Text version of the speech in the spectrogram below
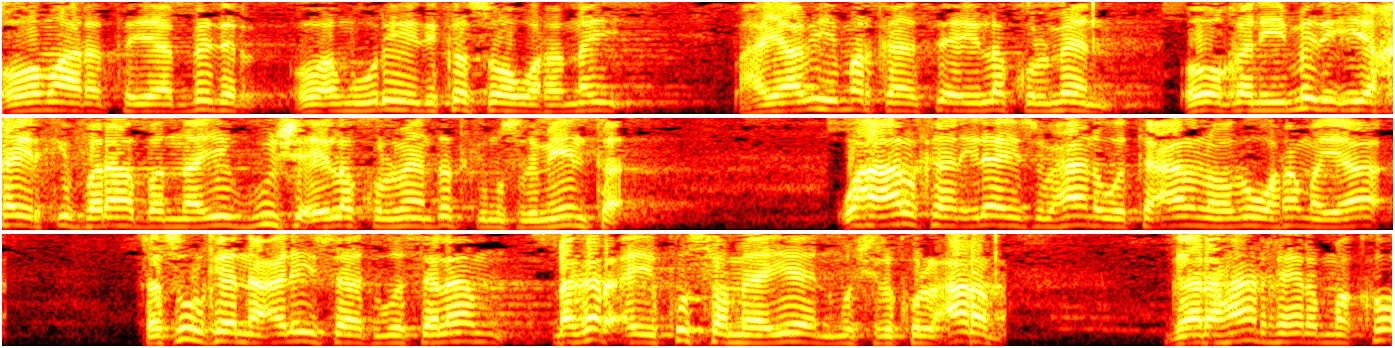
oo maaragtay beder oo amuuraheedii ka soo warannay waxyaabihii markaasi ay la kulmeen oo qaniimadii iyo khayrkii faraha badnaayey guusha ay la kulmeen dadkii muslimiinta. Waxaa halkan ilaahay subxaanahu wa tacaala nooga warramayaa rasuulkeenna calayhi salaatu wasalaam dhagar ay ku sameeyeen mushrikul carab gaar ahaan reer mako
